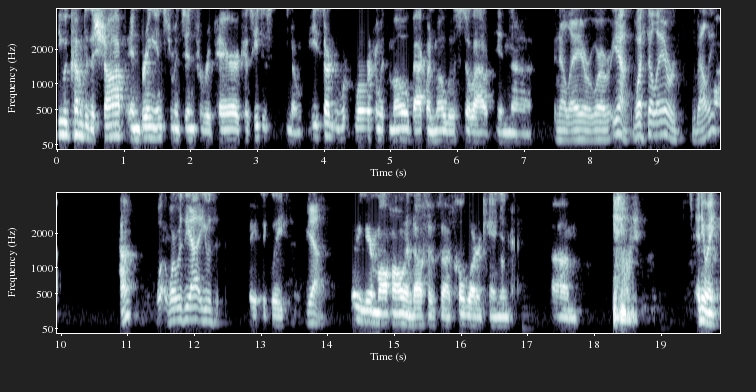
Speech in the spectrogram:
He would come to the shop and bring instruments in for repair because he just, you know, he started working with Mo back when Mo was still out in uh, in L.A. or wherever. Yeah, West L.A. or the Valley. Huh? Where was he at? He was basically yeah, very near Mulholland, off of uh, Coldwater Canyon. Um, anyway,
